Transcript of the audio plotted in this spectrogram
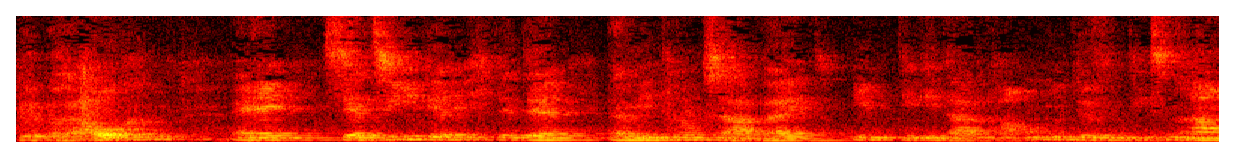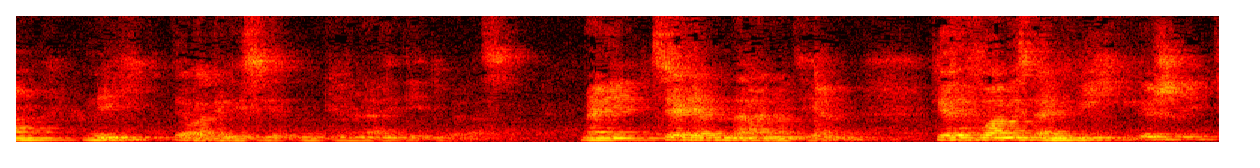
Wir brauchen eine sehr zielgerichtete Ermittlungsarbeit im digitalen Raum und dürfen diesen Raum nicht der organisierten Kriminalität überlassen. Meine sehr geehrten Damen und Herren, die Reform ist ein wichtiger Schritt,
